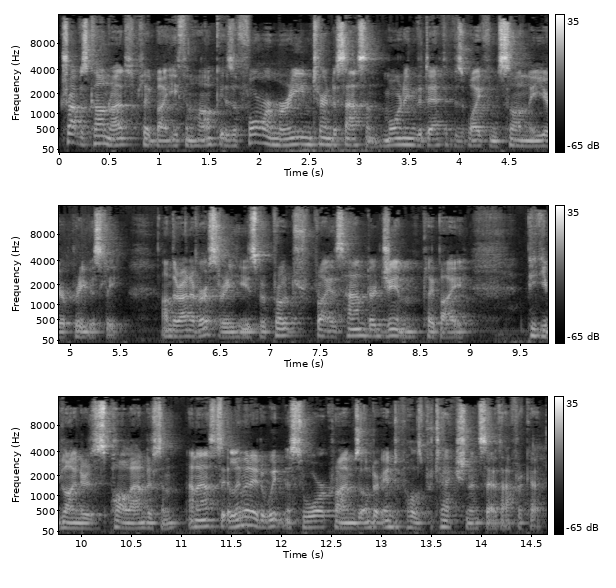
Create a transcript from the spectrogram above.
Travis Conrad, played by Ethan Hawke, is a former Marine turned assassin, mourning the death of his wife and son a year previously. On their anniversary, he is approached by his handler Jim, played by Peaky Blinders' Paul Anderson, and asked to eliminate a witness to war crimes under Interpol's protection in South Africa.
